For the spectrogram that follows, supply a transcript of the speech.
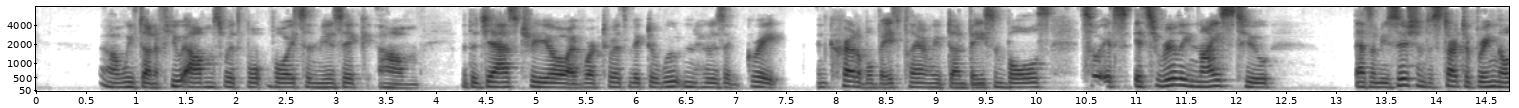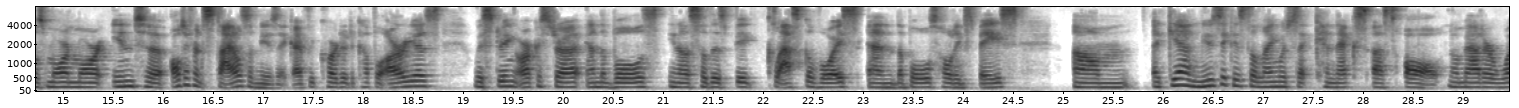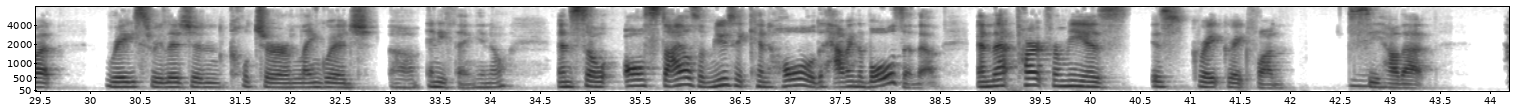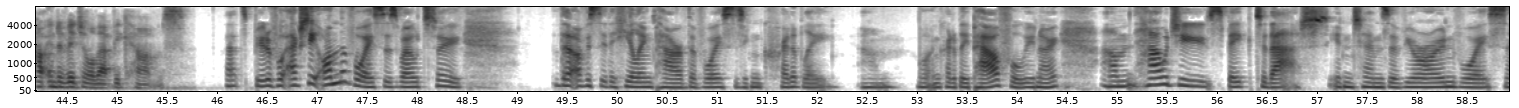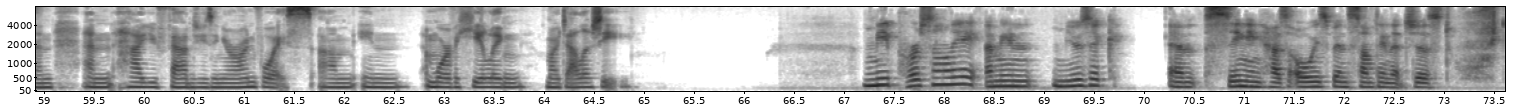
Uh, we've done a few albums with vo- voice and music. Um, with the jazz trio, I've worked with Victor Wooten, who's a great, incredible bass player, and we've done bass and bowls. So it's it's really nice to, as a musician, to start to bring those more and more into all different styles of music. I've recorded a couple arias with string orchestra and the bowls, you know, so this big classical voice and the bowls holding space. Um, again, music is the language that connects us all, no matter what race, religion, culture, language, um, anything, you know. And so all styles of music can hold having the bowls in them. And that part for me is is great, great fun to yeah. see how that how individual that becomes. That's beautiful. Actually, on the voice as well too. The obviously the healing power of the voice is incredibly um, well, incredibly powerful, you know. Um, how would you speak to that in terms of your own voice and and how you found using your own voice um, in more of a healing modality? Me personally, I mean, music and singing has always been something that just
